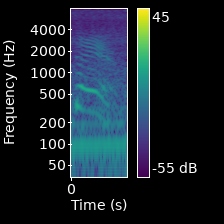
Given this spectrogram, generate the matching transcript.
There!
